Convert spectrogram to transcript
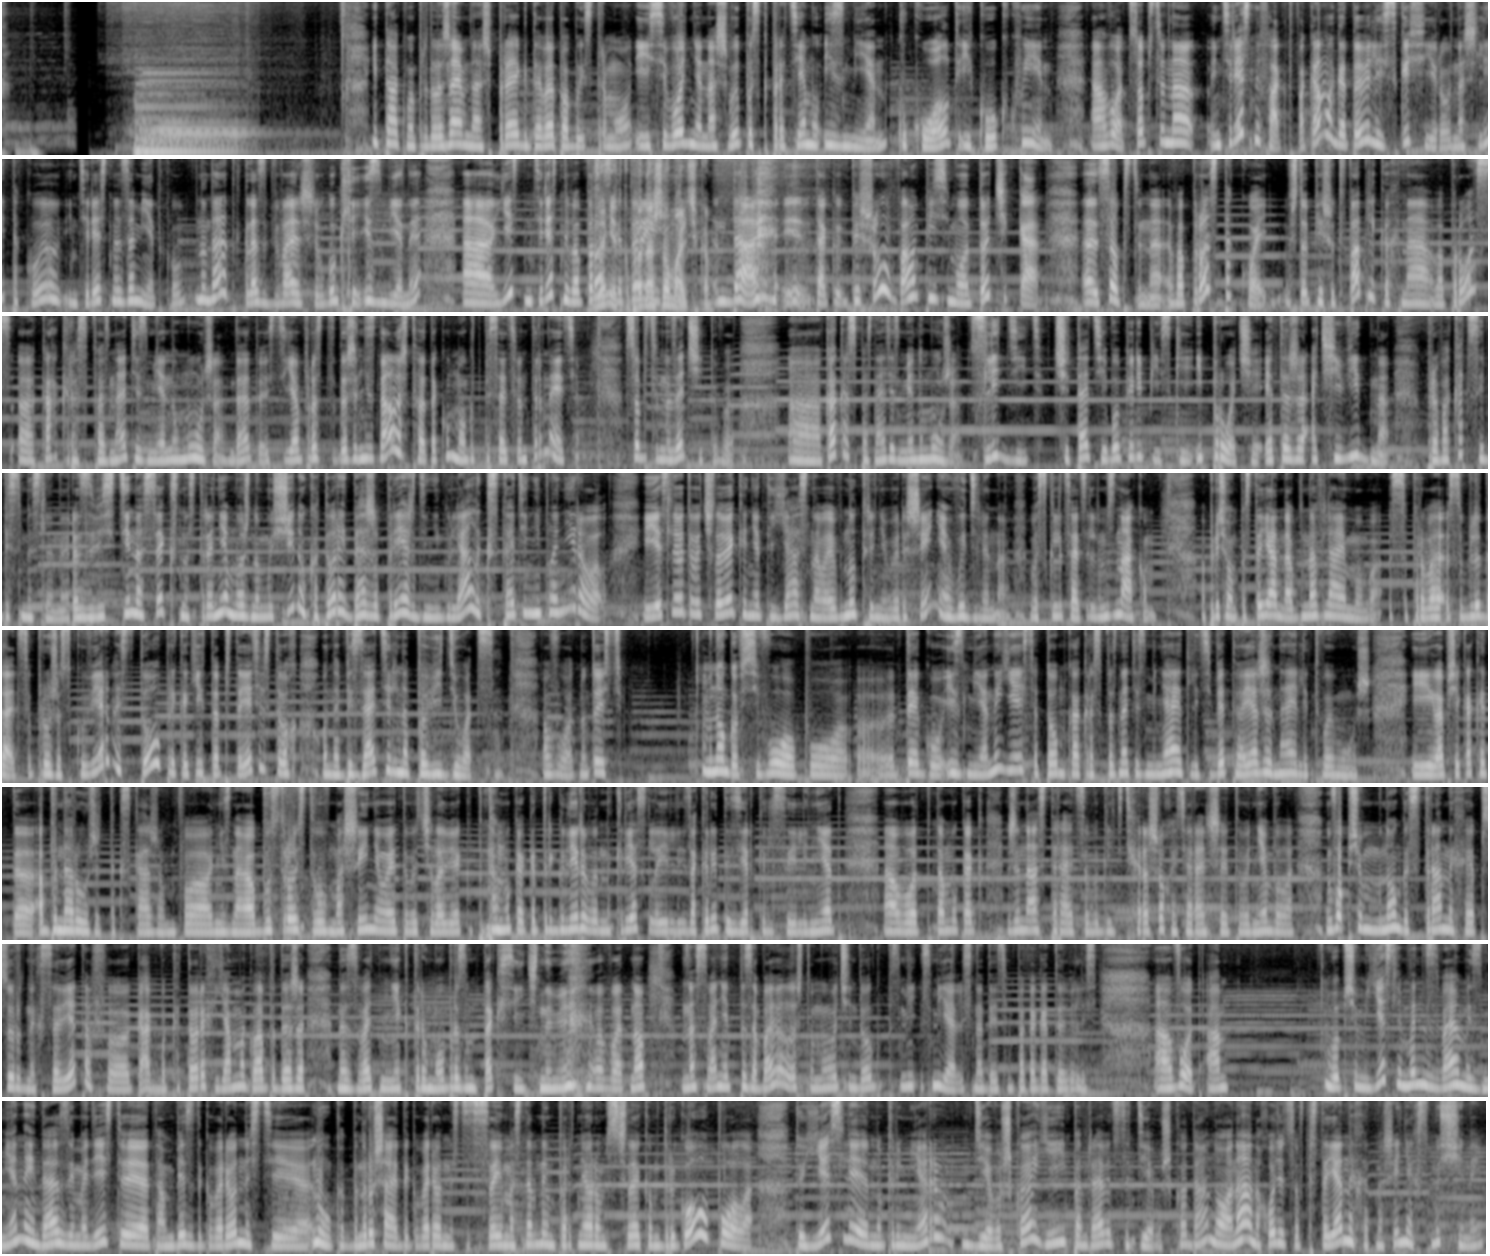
Итак, мы продолжаем наш проект ДВ по-быстрому. И сегодня наш выпуск про тему измен, куколд и кук Queen. А вот, собственно, интересный факт. Пока мы готовились к эфиру, нашли такую интересную заметку. Ну да, когда забиваешь в гугле измены, а, есть интересный вопрос, Заметку который... про нашего мальчика. Да, так, пишу вам письмо, точка. Э, собственно, вопрос такой, что пишут в пабликах на вопрос, э, как распознать измену мужа, да, то есть я просто даже не знала, знала, что о таком могут писать в интернете. Собственно, зачитываю. А, как распознать измену мужа? Следить, читать его переписки и прочее. Это же очевидно. Провокации бессмысленны. Развести на секс на стороне можно мужчину, который даже прежде не гулял и, кстати, не планировал. И если у этого человека нет ясного и внутреннего решения, выделено восклицательным знаком, а причем постоянно обновляемого сопрово- соблюдать супружескую верность, то при каких-то обстоятельствах он обязательно поведется. Вот, ну то есть много всего по э, тегу измены есть о том, как распознать, изменяет ли тебе твоя жена или твой муж. И вообще, как это обнаружить, так скажем, по, не знаю, обустройству в машине у этого человека, потому как отрегулировано кресло или закрыто зеркальце или нет, а вот, потому как жена старается выглядеть хорошо, хотя раньше этого не было. В общем, много странных и абсурдных советов, э, как бы, которых я могла бы даже назвать некоторым образом токсичными. вот, но нас с вами это позабавило, что мы очень долго смеялись над этим, пока готовились. А, вот, а в общем, если мы называем изменой, да, взаимодействие там без договоренности, ну, как бы нарушая договоренности со своим основным партнером, с человеком другого пола, то если, например, девушка, ей понравится девушка, да, но она находится в постоянных отношениях с мужчиной,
